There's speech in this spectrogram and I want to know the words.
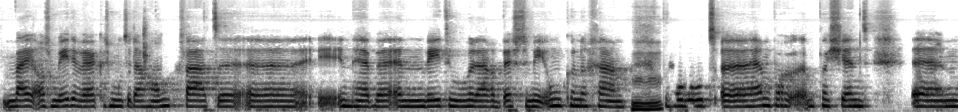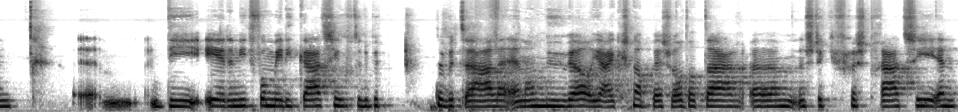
wij als medewerkers moeten daar handvaten eh, in hebben en weten hoe we daar het beste mee om kunnen gaan. Mhm. Bijvoorbeeld eh, een, pa- een patiënt ehm, ehm, die eerder niet voor medicatie hoefde te, be- te betalen en dan nu wel. Ja, ik snap best wel dat daar ehm, een stukje frustratie en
